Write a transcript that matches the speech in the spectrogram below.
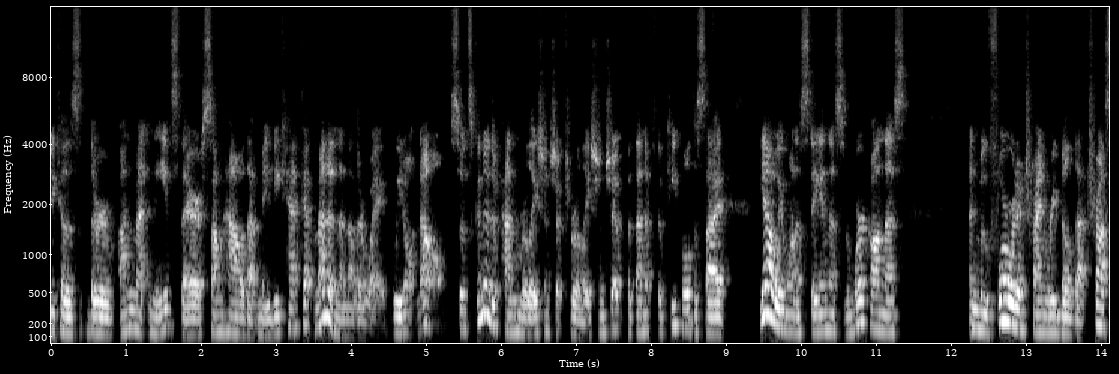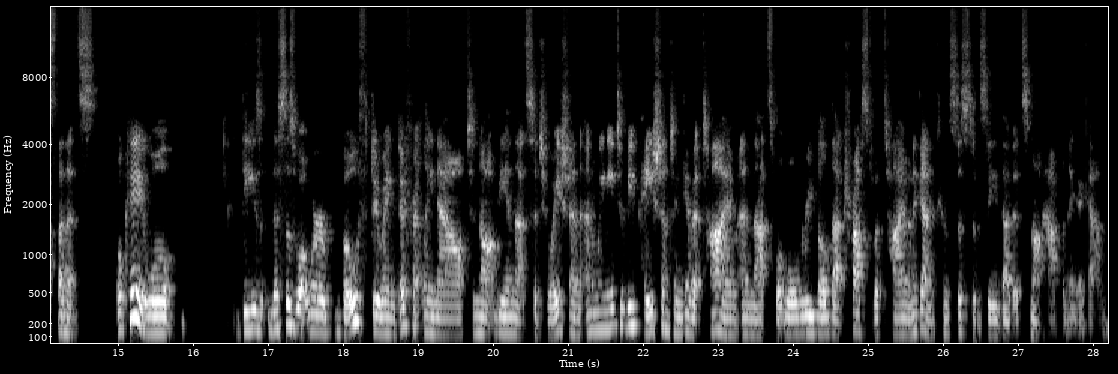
because there are unmet needs there somehow that maybe can't get met in another way. We don't know. So it's going to depend relationship to relationship. But then if the people decide, yeah, we want to stay in this and work on this and move forward and try and rebuild that trust, then it's okay. Well, these this is what we're both doing differently now to not be in that situation and we need to be patient and give it time and that's what will rebuild that trust with time and again consistency that it's not happening again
